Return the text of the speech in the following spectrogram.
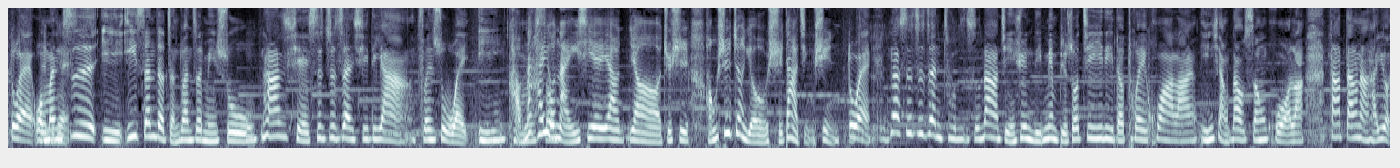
对，我们是以医生的诊断证明书，他写失智症 CDR 分数为一。好，那还有哪一些要要就是红失症有十大警讯？对，那失智症十十大警讯里面，比如说记忆力的退化啦，影响到生活啦，他当然还有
